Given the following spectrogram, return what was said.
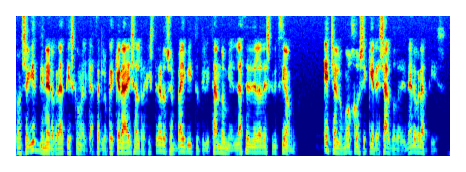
Conseguid dinero gratis con el que hacer lo que queráis al registraros en Bybit utilizando mi enlace de la descripción. Échale un ojo si quieres algo de dinero gratis.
